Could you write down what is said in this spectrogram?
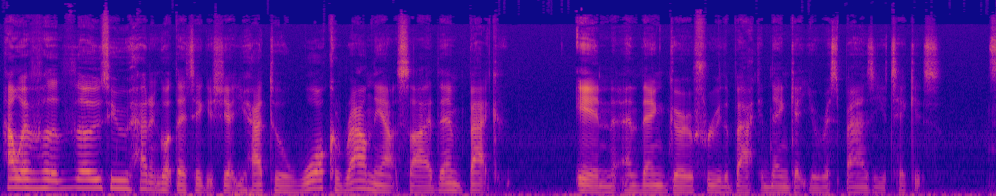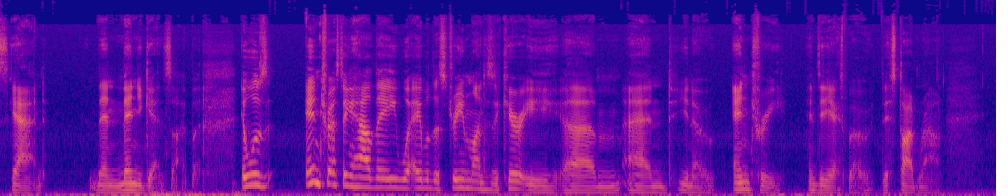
However, for those who hadn't got their tickets yet, you had to walk around the outside, then back in, and then go through the back, and then get your wristbands and your tickets scanned. Then, then you get inside. But it was interesting how they were able to streamline the security um, and you know entry into the expo this time around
